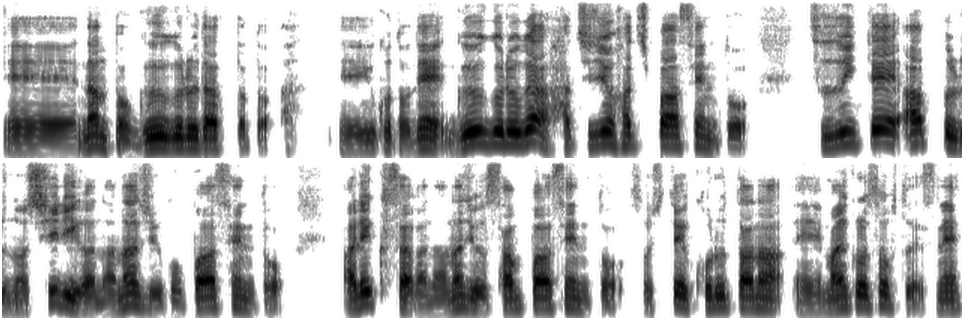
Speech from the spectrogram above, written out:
えー、なんと Google だったと。えいうことで、Google が88%、続いて Apple の Siri が75%、Alexa が73%、そしてコルタナ、マイクロソフトですね、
